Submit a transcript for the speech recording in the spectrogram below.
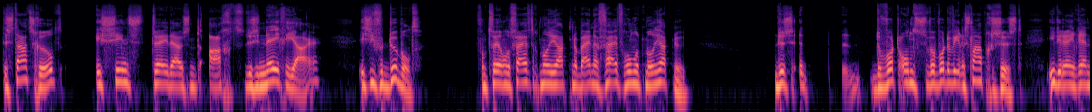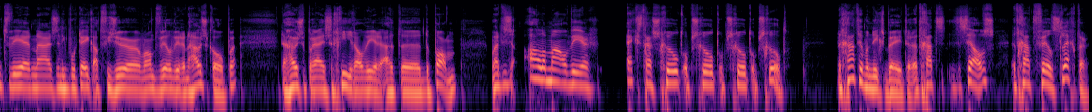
De staatsschuld is sinds 2008, dus in negen jaar, is die verdubbeld. Van 250 miljard naar bijna 500 miljard nu. Dus het- er wordt ons, we worden weer in slaap gesust. Iedereen rent weer naar zijn hypotheekadviseur, want wil weer een huis kopen. De huizenprijzen gieren alweer uit eh, de pan. Maar het is allemaal weer extra schuld op schuld op schuld op schuld. Er gaat helemaal niks beter. Het gaat zelfs, het gaat veel slechter.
